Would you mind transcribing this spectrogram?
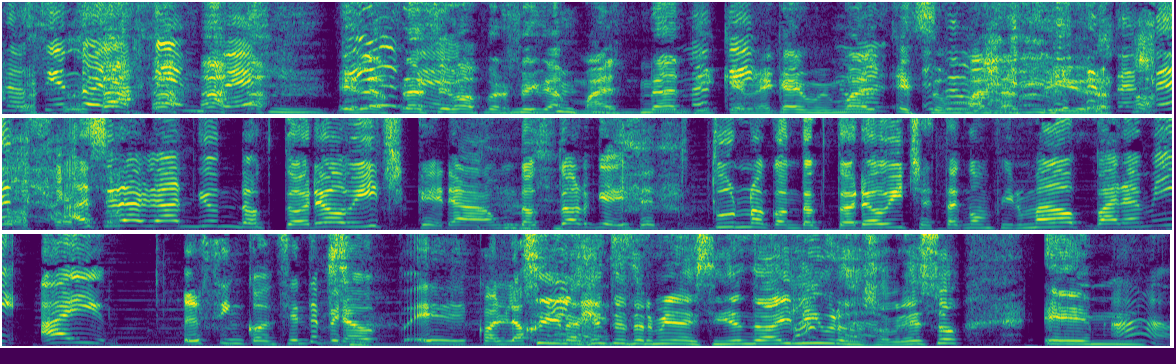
conociendo a la gente. Es la frase más perfecta. Malnati, que me cae muy mal, es un mal nacido. ¿Entendés? Ayer hablaban de un doctorovich, que era un doctor que dice, tu turno con doctorovich está confirmado. Para mí hay, es inconsciente, pero eh, con los Sí, la gente termina decidiendo. Hay libros sobre eso. Em, Ah,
